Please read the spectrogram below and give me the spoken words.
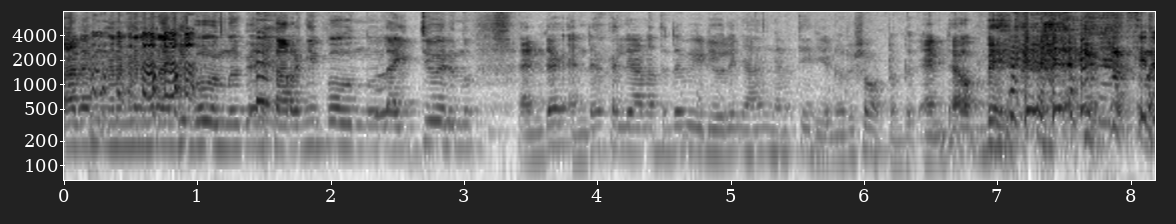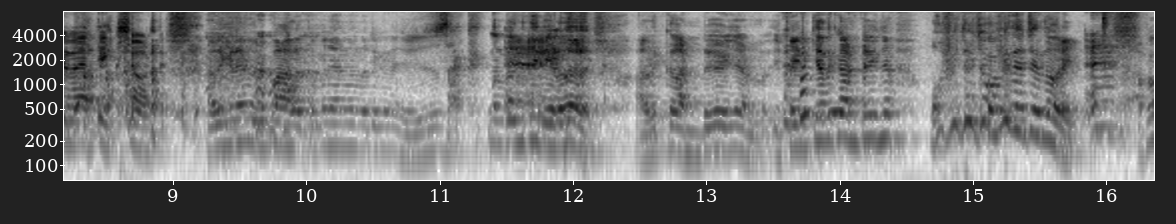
തല ഇങ്ങനെ പോകുന്നു കറങ്ങി പോകുന്നു ലൈറ്റ് വരുന്നു. എന്റെ എന്റെ കല്യാണത്തിന്റെ വീഡിയോയിൽ ഞാൻ ഇങ്ങനെ തിരിയണ ഒരു ഷോട്ട് ഉണ്ട്. എന്റെ അബ്ബേ സിനിമാറ്റിക് ഷോട്ട് അതിങ്ങനെ ഒരു പാലത്തുമ്പോ ഞാൻ നിന്നിട്ട് ഇങ്ങനെ തിരിയണതാണ്. അത് കണ്ടു കഴിഞ്ഞാണല്ലോ. ഇപ്പൊ എനിക്കത് കണ്ടു കഴിഞ്ഞാൽ ഓഫീസ് വെച്ച് ഓഫീസ് വെച്ചെന്ന് പറയും. അപ്പൊ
